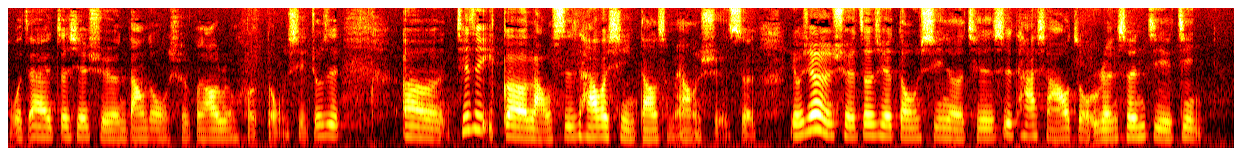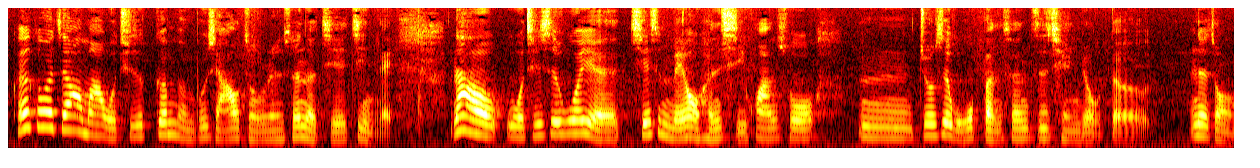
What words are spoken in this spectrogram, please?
我在这些学员当中，我学不到任何东西。就是，呃，其实一个老师他会吸引到什么样的学生？有些人学这些东西呢，其实是他想要走人生捷径。可是各位知道吗？我其实根本不想要走人生的捷径欸。那我其实我也其实没有很喜欢说，嗯，就是我本身之前有的那种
